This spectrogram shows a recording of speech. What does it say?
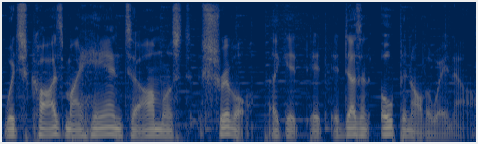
which caused my hand to almost shrivel. Like it, it, it doesn't open all the way now.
